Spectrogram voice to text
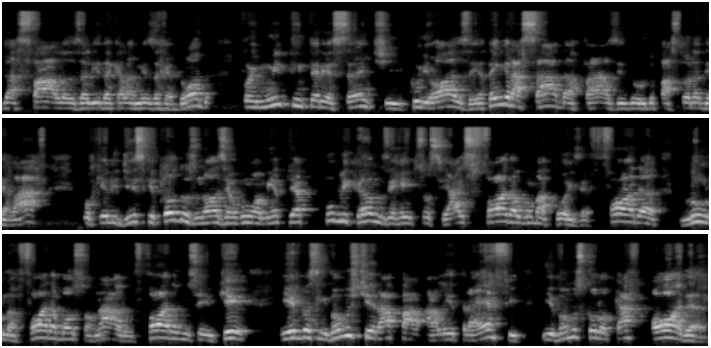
das falas ali daquela mesa redonda, foi muito interessante, curiosa e até engraçada a frase do, do pastor Adelar, porque ele disse que todos nós, em algum momento, já publicamos em redes sociais fora alguma coisa, fora Lula, fora Bolsonaro, fora não sei o quê. E ele falou assim: vamos tirar a letra F e vamos colocar hora.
